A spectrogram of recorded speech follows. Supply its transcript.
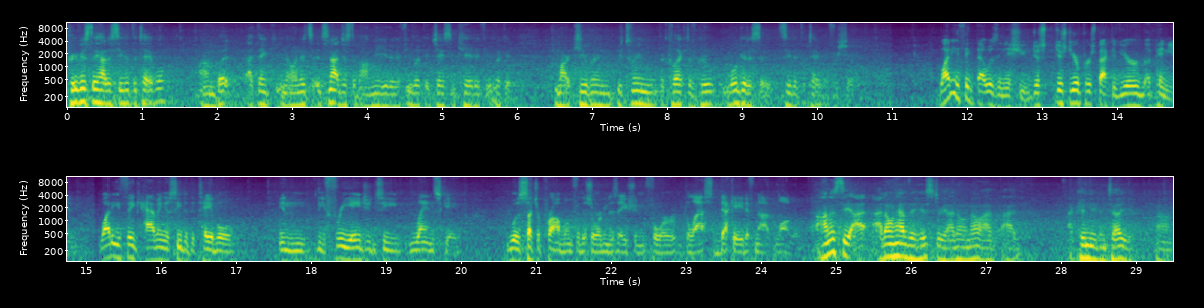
previously had a seat at the table, um, but I think you know, and it's it's not just about me either. If you look at Jason Kidd, if you look at Mark Cuban, between the collective group, we'll get a seat, seat at the table for sure. Why do you think that was an issue? Just just your perspective, your opinion. Why do you think having a seat at the table in the free agency landscape was such a problem for this organization for the last decade, if not longer? Honestly, I, I don't have the history. I don't know. I, I, I couldn't even tell you. Um,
